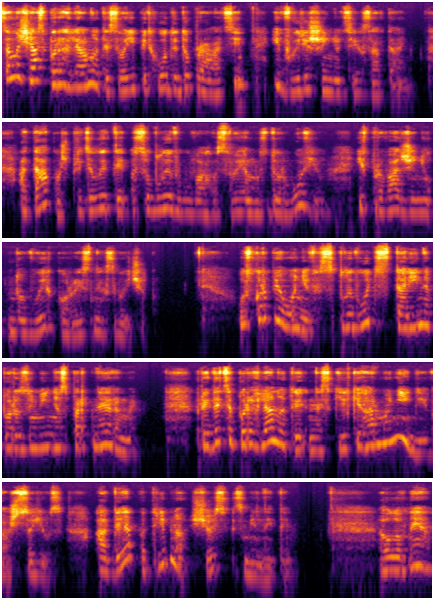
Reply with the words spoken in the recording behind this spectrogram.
Саме час переглянути свої підходи до праці і вирішенню цих завдань, а також приділити особливу увагу своєму здоров'ю і впровадженню нових корисних звичок. У скорпіонів спливуть старі непорозуміння з партнерами. Прийдеться переглянути, наскільки гармонійний ваш союз, а де потрібно щось змінити. Головне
